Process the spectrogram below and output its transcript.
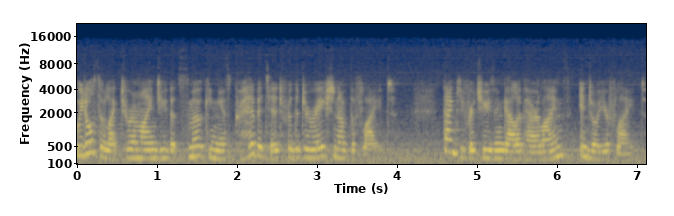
We'd also like to remind you that smoking is prohibited for the duration of the flight. Thank you for choosing Gallop Airlines. Enjoy your flight.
